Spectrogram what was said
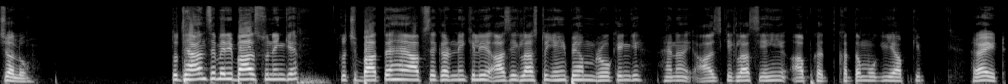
चलो। तो ध्यान से मेरी बात सुनेंगे। कुछ बातें हैं आपसे करने के लिए। आज की क्लास तो यहीं पे हम रोकेंगे, है ना? आज की क्लास यहीं आप खत्म होगी आपकी। राइट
